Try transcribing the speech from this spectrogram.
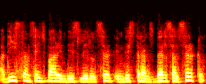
A distance h bar in this little circle, in this transversal circle.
